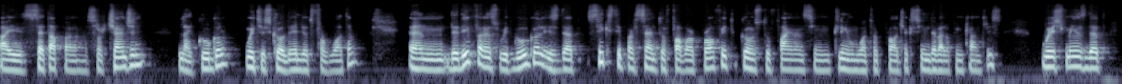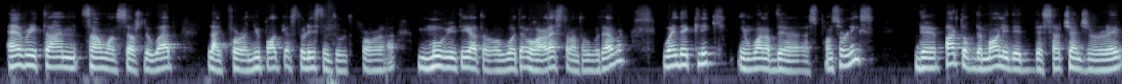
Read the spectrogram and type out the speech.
I set up a search engine like Google, which is called Elliot for Water. And the difference with Google is that 60% of our profit goes to financing clean water projects in developing countries, which means that every time someone searches the web, like for a new podcast to listen to, for a movie theater or whatever, or a restaurant or whatever, when they click in one of the sponsor links, the part of the money that the search engine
